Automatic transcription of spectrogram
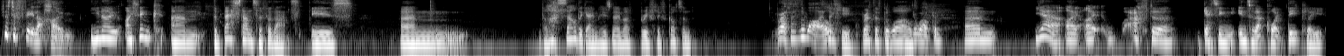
just to feel at home. You know, I think um, the best answer for that is um, the last Zelda game, whose name I've briefly forgotten. Breath of the Wild. Thank you, Breath of the Wild. You're welcome. Um, yeah, I, I after getting into that quite deeply,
